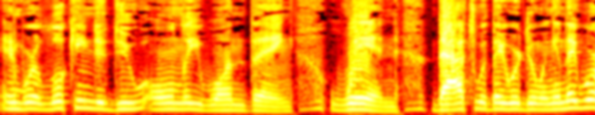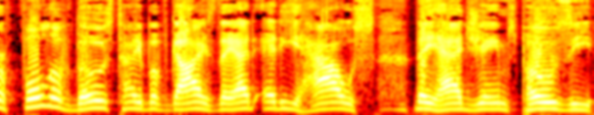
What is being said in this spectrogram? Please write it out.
and were looking to do only one thing, win. That's what they were doing. And they were full of those type of guys. They had Eddie House. They had James Posey.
